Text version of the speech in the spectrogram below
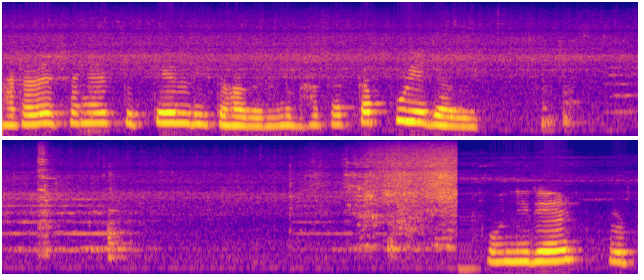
ভাটারের সঙ্গে একটু তেল দিতে হবে, নাহলে ভাটারটা পুড়ে যাবে। পনিরে অল্প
